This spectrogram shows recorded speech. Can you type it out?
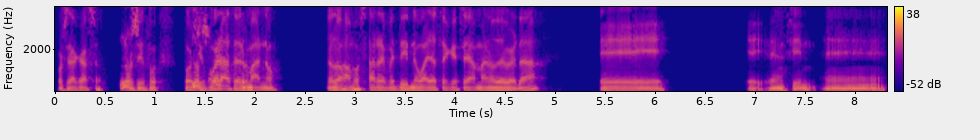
por si acaso. por si, por si fuera a ser mano. No lo vamos a repetir, no vaya a ser que sea mano de verdad. en fin. Eh,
